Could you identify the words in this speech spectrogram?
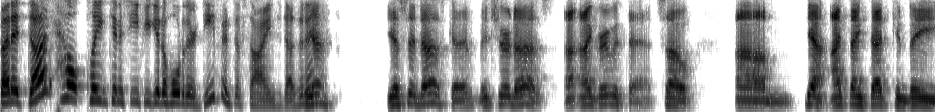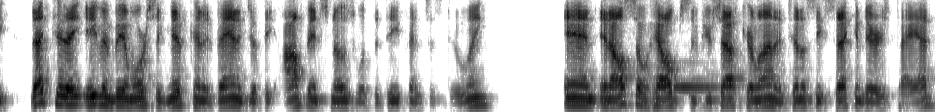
but it does help playing Tennessee if you get a hold of their defensive signs, doesn't it? Yeah. Yes, it does, Caleb. It sure does. I, I agree with that. So, um, yeah, I think that can be that could even be a more significant advantage if the offense knows what the defense is doing, and it also helps if your South Carolina and Tennessee secondary is bad.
